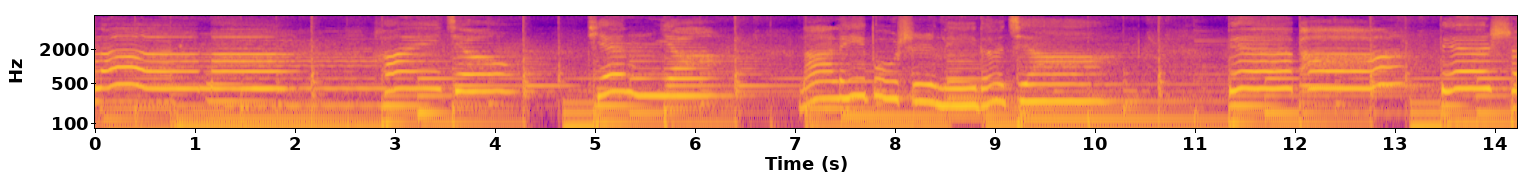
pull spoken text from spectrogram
了吗？海角天涯，哪里不是你的家？别怕，别傻，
